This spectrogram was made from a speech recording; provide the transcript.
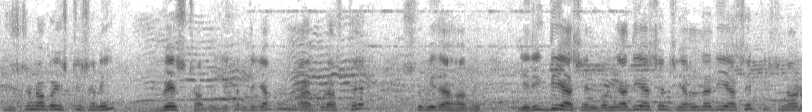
কৃষ্ণনগর স্টেশনেই বেস্ট হবে, যেখান থেকে আপনার মায়াপুর আসতে সুবিধা হবে। যেদিক দিয়ে আসেন, বনগা দিয়ে আসেন, শিয়ালদা দিয়ে আসেন, কৃষ্ণনগর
